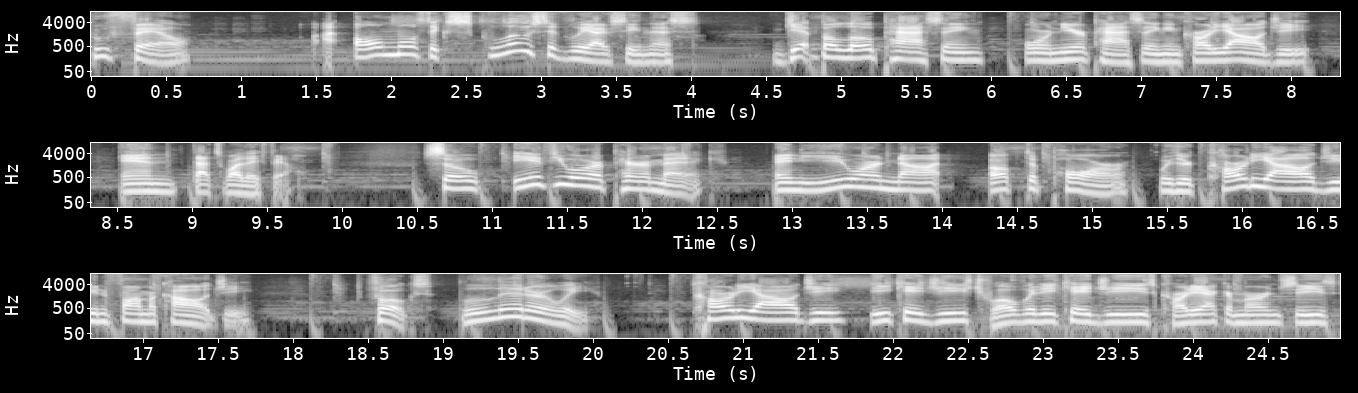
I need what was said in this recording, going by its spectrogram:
who fail almost exclusively I've seen this get below passing or near passing in cardiology, and that's why they fail. So, if you are a paramedic and you are not up to par with your cardiology and pharmacology, folks, literally, cardiology, EKGs, 12 lead EKGs, cardiac emergencies,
